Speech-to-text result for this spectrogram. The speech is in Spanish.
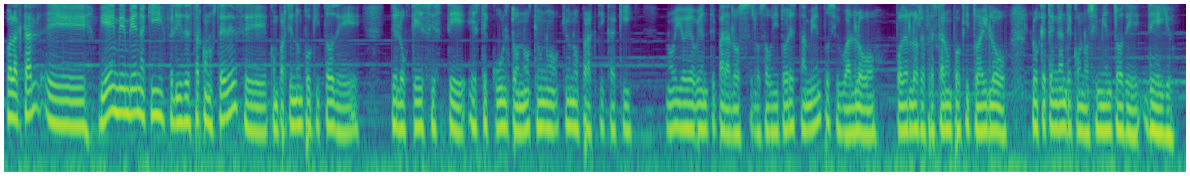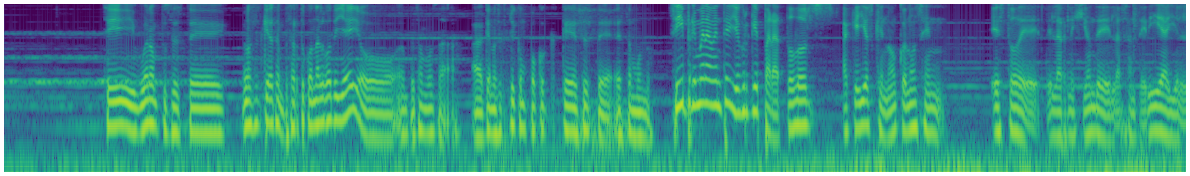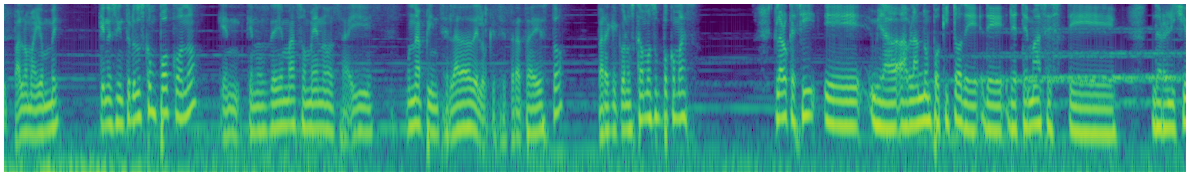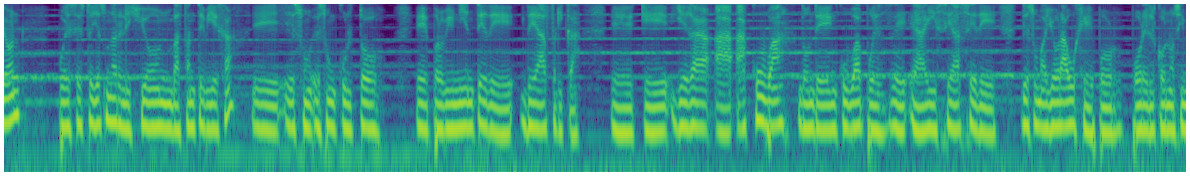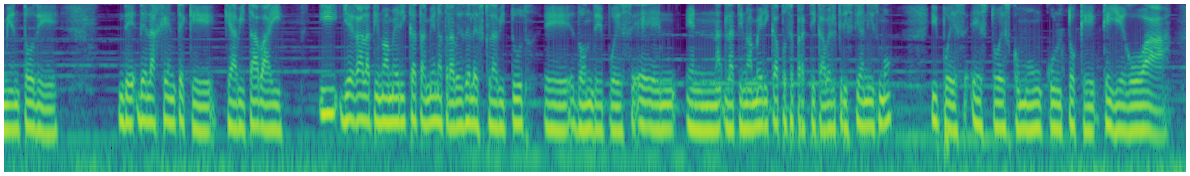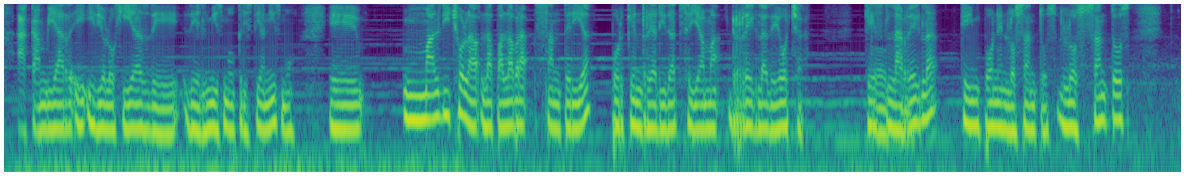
Hola, ¿qué tal? Eh, bien, bien, bien, aquí feliz de estar con ustedes, eh, compartiendo un poquito de, de lo que es este, este culto, ¿no? Que uno, que uno practica aquí. ¿no? Y obviamente para los, los auditores también, pues igual lo, poderlos refrescar un poquito ahí lo, lo que tengan de conocimiento de, de ello. Sí, bueno, pues este. No sé si quieres empezar tú con algo, DJ, o empezamos a, a que nos explique un poco qué es este, este mundo. Sí, primeramente yo creo que para todos aquellos que no conocen esto de, de la religión de la santería y el palo mayombe, que nos introduzca un poco, ¿no? Que, que nos dé más o menos ahí una pincelada de lo que se trata esto, para que conozcamos un poco más. Claro que sí. Eh, mira, hablando un poquito de, de, de temas este, de religión, pues esto ya es una religión bastante vieja. Eh, es, un, culto eh, proveniente de, África eh, que llega a, Cuba, donde en Cuba pues ahí se hace de, su mayor auge por, el conocimiento de, de la gente que habitaba ahí y llega a Latinoamérica también a través de la esclavitud, eh, donde pues en, en, Latinoamérica pues se practicaba el cristianismo y pues esto es como un culto que, que llegó a, a cambiar ideologías de, del mismo cristianismo. Eh, mal dicho la, la, palabra santería, porque en realidad se llama regla de ocha, que es la regla que imponen los santos. Los santos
